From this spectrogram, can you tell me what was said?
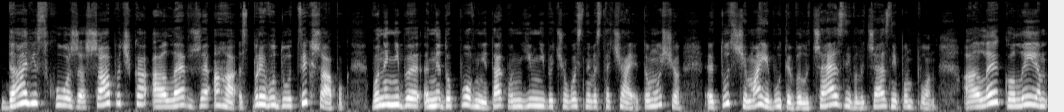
Далі схожа шапочка, але вже ага, з приводу цих шапок вони ніби не доповнені, так, вони їм ніби чогось не вистачає, тому що е, тут ще має бути величезний, величезний помпон. Але коли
